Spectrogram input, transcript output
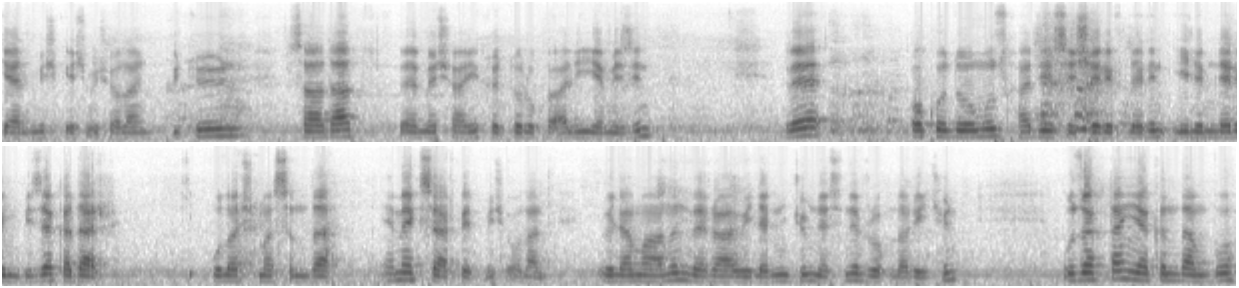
gelmiş geçmiş olan bütün sadat ve meşayih-i turuk aliyemizin ve okuduğumuz hadis-i şeriflerin, ilimlerin bize kadar ulaşmasında emek sarf etmiş olan ulemanın ve ravilerin cümlesinin ruhları için uzaktan yakından bu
